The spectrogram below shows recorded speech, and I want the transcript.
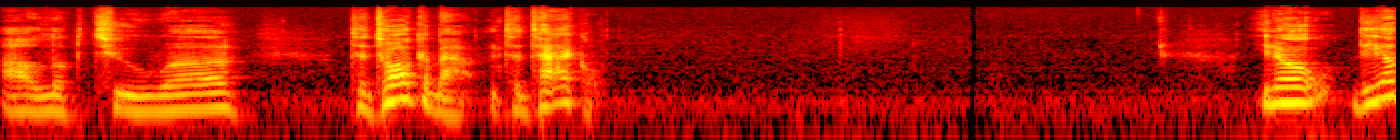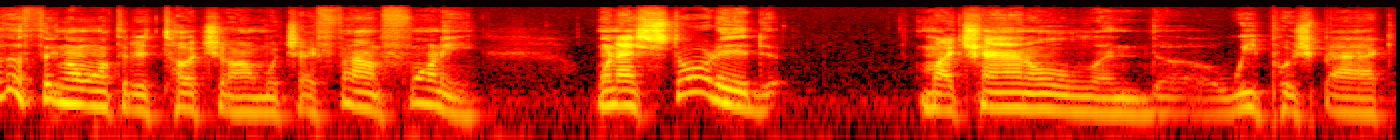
I'll look to uh, to talk about and to tackle. You know, the other thing I wanted to touch on, which I found funny, when I started my channel and uh, we push back,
